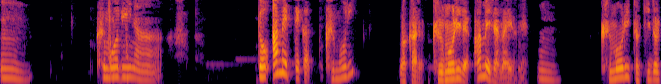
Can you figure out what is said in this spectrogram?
うん。曇りな。ど、雨ってか、曇り？わかる。曇りだよ。雨じゃないよね。うん。曇り時々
